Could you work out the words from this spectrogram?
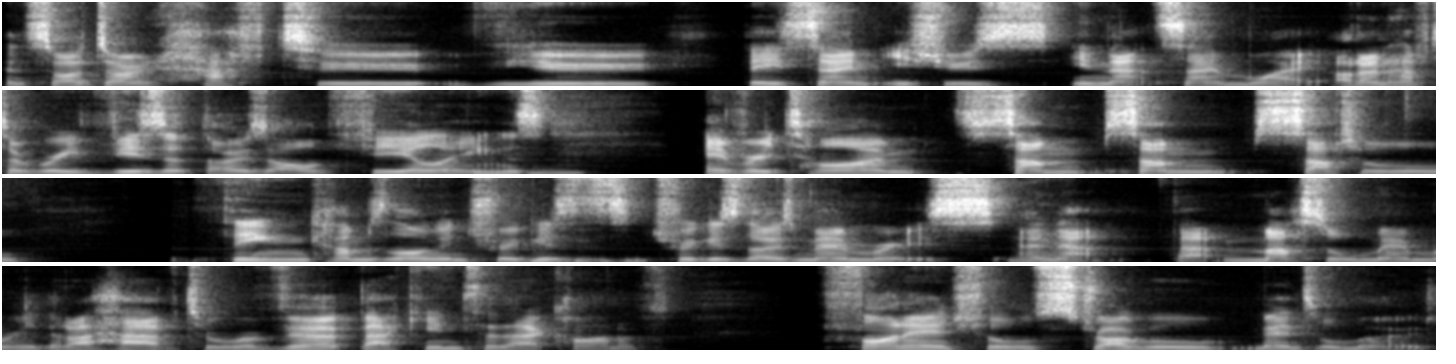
and so I don't have to view these same issues in that same way. I don't have to revisit those old feelings Mhm. every time some some subtle thing comes along and triggers triggers those memories and that that muscle memory that I have to revert back into that kind of financial struggle mental mode.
